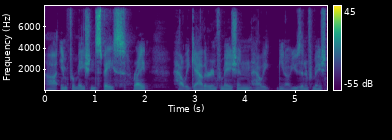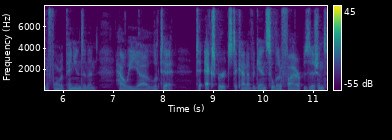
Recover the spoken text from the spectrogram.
uh, information space, right? How we gather information, how we, you know, use that information to form opinions, and then how we uh, look to to experts to kind of again solidify our positions.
